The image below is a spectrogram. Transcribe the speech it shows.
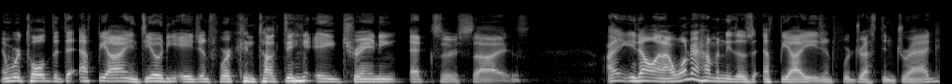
and were told that the FBI and DoD agents were conducting a training exercise. I, you know, and I wonder how many of those FBI agents were dressed in drag,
